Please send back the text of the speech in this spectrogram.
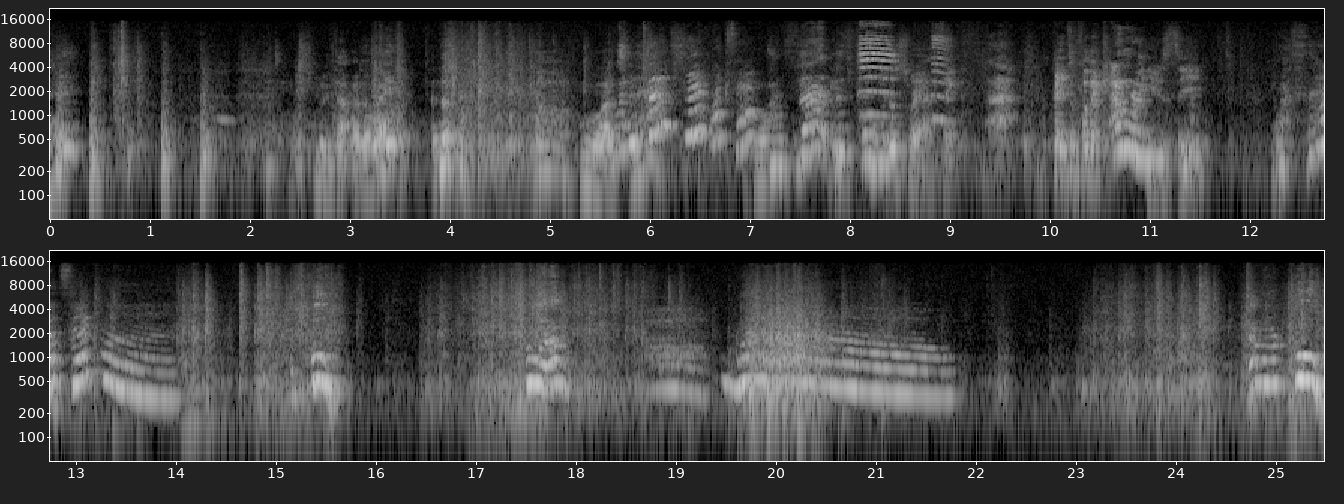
Okay. Move that one away. And this one. Oh, what's What is that? that? What's that? What's that? Let's turn you this way, I think. Ah, better for the camera, you see. What's that? What's that one? A spoon. Pull out. wow! Come on, pull.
